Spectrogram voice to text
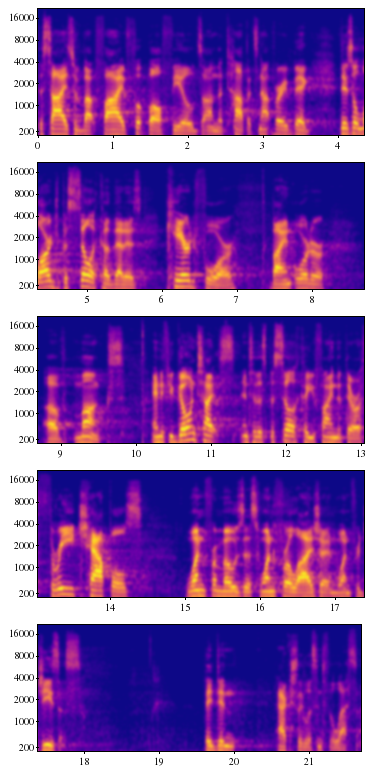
the size of about five football fields on the top. It's not very big. There's a large basilica that is cared for by an order of monks. And if you go into, into this basilica, you find that there are three chapels one for Moses, one for Elijah, and one for Jesus. They didn't actually listen to the lesson.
